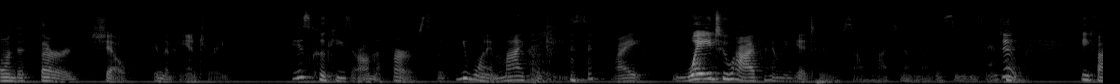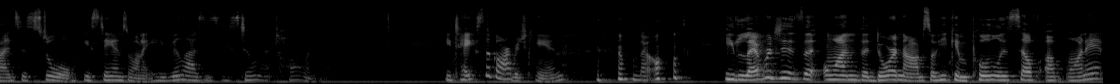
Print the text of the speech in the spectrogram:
on the third shelf in the pantry. His cookies are on the first, but he wanted my cookies, right? Way too high for him to get to. So I'm watching him like, let's see what he's gonna do. He finds his stool, he stands on it, he realizes he's still not tall enough. He takes the garbage can, no. He leverages it on the doorknob so he can pull himself up on it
